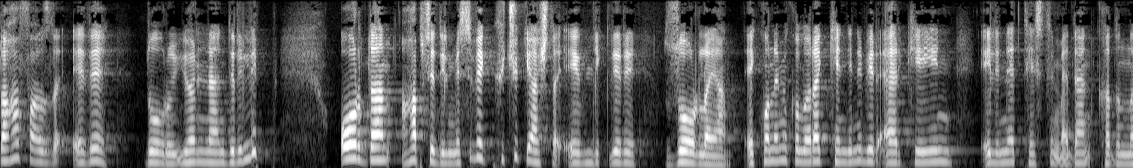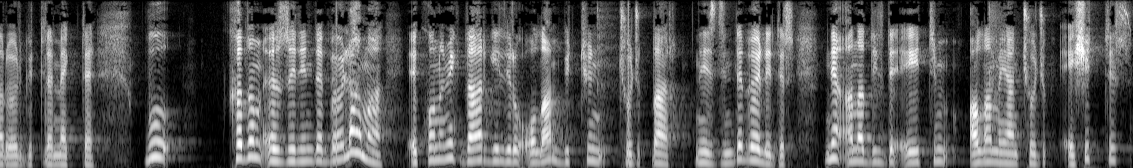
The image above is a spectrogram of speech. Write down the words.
daha fazla eve doğru yönlendirilip oradan hapsedilmesi ve küçük yaşta evlilikleri zorlayan, ekonomik olarak kendini bir erkeğin eline teslim eden kadınlar örgütlemekte. Bu Kadın özelinde böyle ama ekonomik dar geliri olan bütün çocuklar nezdinde böyledir. Ne ana dilde eğitim alamayan çocuk eşittir.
